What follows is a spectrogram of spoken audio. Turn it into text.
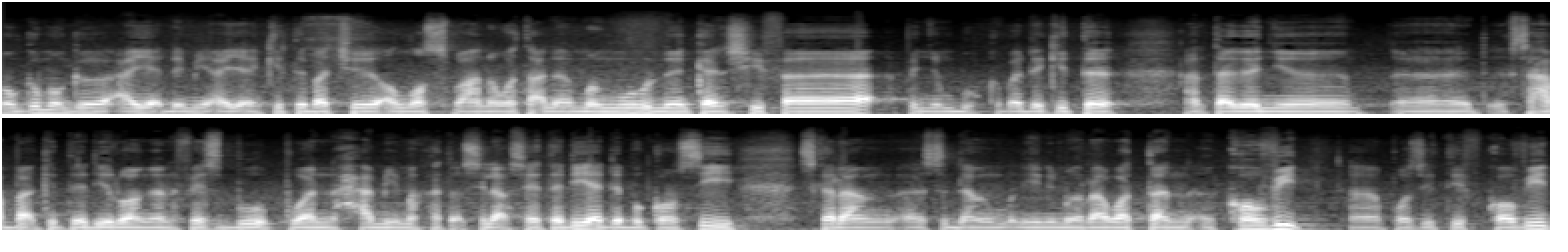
Moga-moga ayat demi ayat yang kita baca Allah Subhanahu Wa Taala mengurniakan syifa penyembuh kepada kita. Antaranya uh, sahabat kita di ruangan Facebook Puan Hamimah kata silap saya tadi ada berkongsi sekarang uh, sedang menerima rawatan uh, COVID uh, positif COVID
